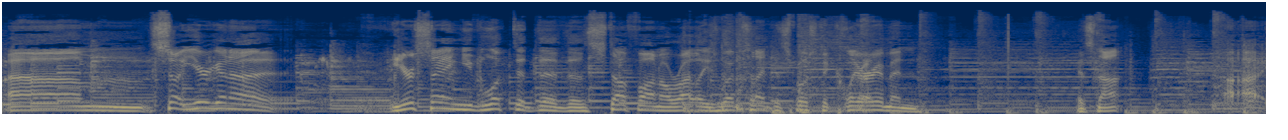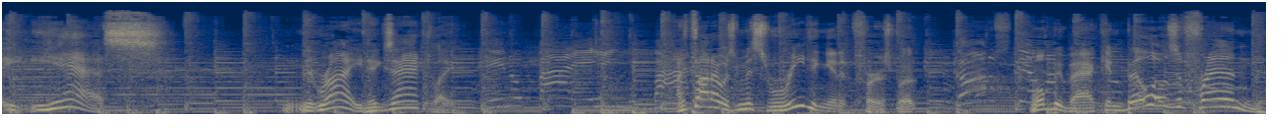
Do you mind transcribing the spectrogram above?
Um. So you're gonna. You're saying you've looked at the the stuff on O'Reilly's website that's supposed to clear him, and it's not. Uh, yes. Right, exactly. I thought I was misreading it at first, but we'll be back. And Bill O's a friend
